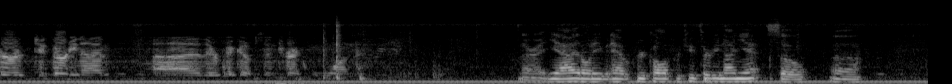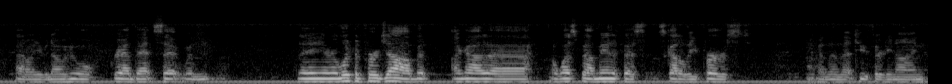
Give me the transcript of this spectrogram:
or 239, uh, their pickup's in track one. All right. Yeah, I don't even have a crew called for 239 yet, so uh, I don't even know who will grab that set when they are looking for a job. But I got uh, a westbound manifest that's got to leave first, and then that 239,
